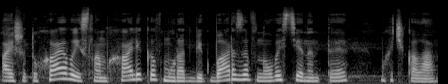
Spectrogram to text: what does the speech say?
Айша Тухаева, Ислам Халиков, Мурат Бекбарзов. Новости ННТ. Махачкала.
